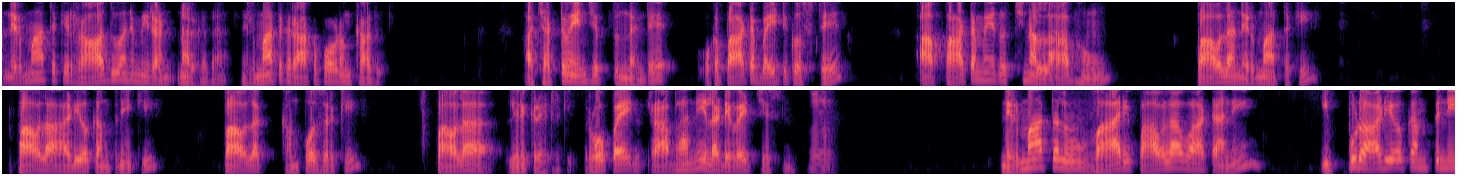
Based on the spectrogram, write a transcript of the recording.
నిర్మాతకి రాదు అని మీరు అంటున్నారు కదా నిర్మాతకి రాకపోవడం కాదు ఆ చట్టం ఏం చెప్తుందంటే ఒక పాట బయటికి వస్తే ఆ పాట మీద వచ్చిన లాభం పావలా నిర్మాతకి పావలా ఆడియో కంపెనీకి పావలా కంపోజర్కి పావలా లిరిక్ రైటర్కి రూపాయి లాభాన్ని ఇలా డివైడ్ చేసింది. నిర్మాతలు వారి పావలా వాటాని ఇప్పుడు ఆడియో కంపెనీ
